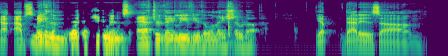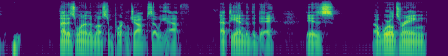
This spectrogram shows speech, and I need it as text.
A- absolutely. Making them better humans after they leave you than when they showed up. Yep. That is, um, that is one of the most important jobs that we have at the end of the day is a world's ring,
